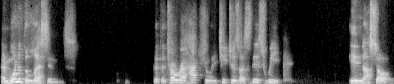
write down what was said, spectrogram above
And one of the lessons that the Torah actually teaches us this week in Naso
